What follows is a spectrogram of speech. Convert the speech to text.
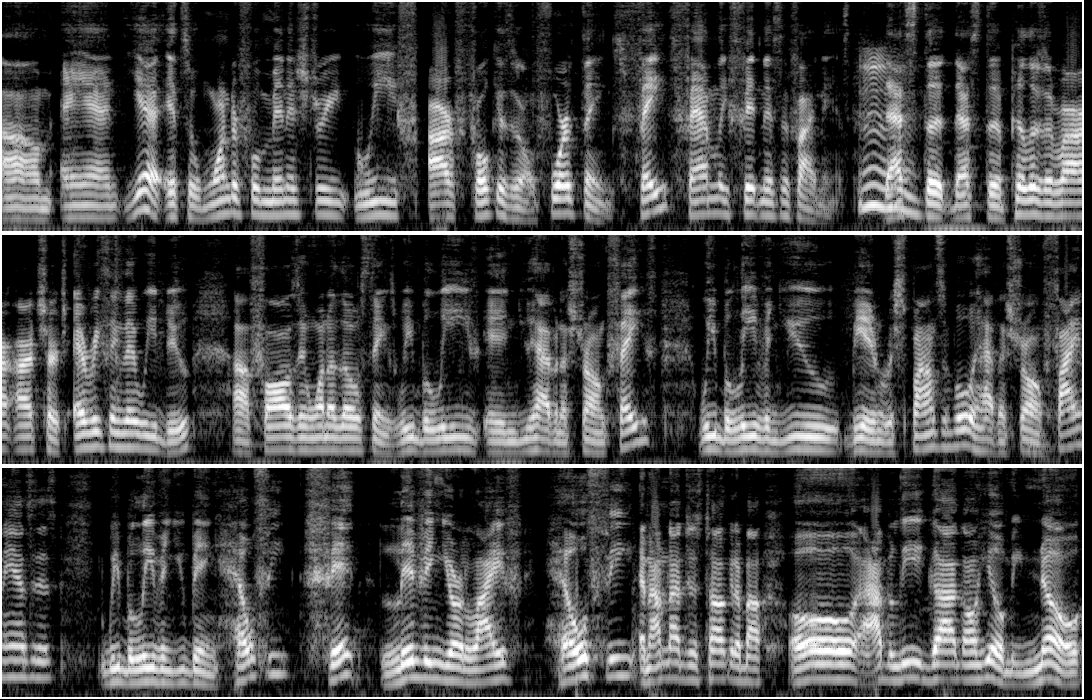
Um, and yeah it's a wonderful ministry. We f- our focus is on four things faith family fitness and finance. That's the that's the pillars of our, our church. Everything that we do uh, falls in one of those things. We believe in you having a strong faith we believe in you being responsible having strong finances we believe in you being healthy fit living your life healthy and i'm not just talking about oh i believe god gonna heal me no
